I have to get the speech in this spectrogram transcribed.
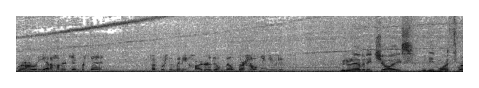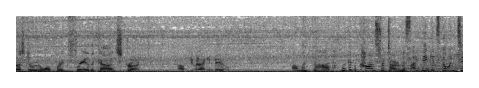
We're already at 110%. If I push them any harder, they'll melt their housing units. We don't have any choice. We need more thrust or we won't break free of the construct. I'll see what I can do. Oh my god, look at the construct, Artemis. I think it's going to.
